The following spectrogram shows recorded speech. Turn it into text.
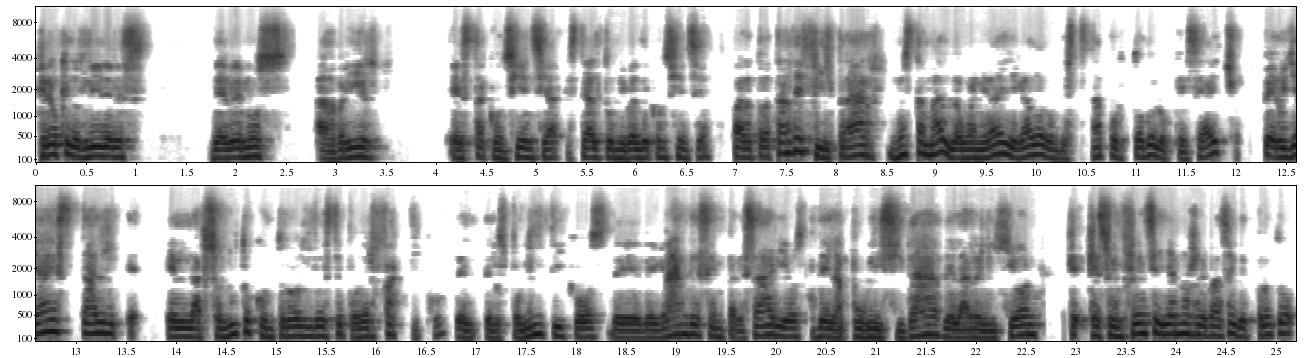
creo que los líderes debemos abrir esta conciencia, este alto nivel de conciencia, para tratar de filtrar. No está mal, la humanidad ha llegado a donde está por todo lo que se ha hecho, pero ya está el, el absoluto control de este poder fáctico, de, los políticos, de, grandes empresarios, de la publicidad, de la religión, que, su influencia ya nos rebasa y de pronto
